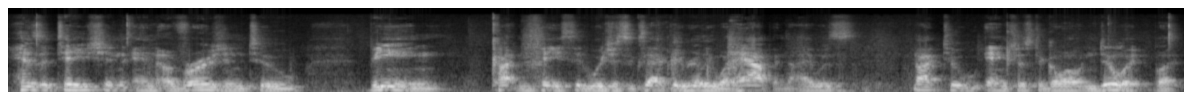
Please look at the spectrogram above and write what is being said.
hesitation and aversion to being cut and pasted, which is exactly really what happened, I was not too anxious to go out and do it, but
